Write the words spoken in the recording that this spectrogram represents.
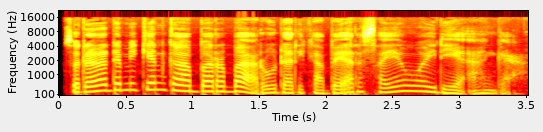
Saudara demikian kabar baru dari KBR, saya Waidia Angga.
